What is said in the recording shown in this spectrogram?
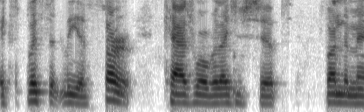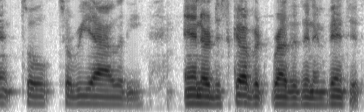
explicitly assert, causal relationships fundamental to reality and are discovered rather than invented.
